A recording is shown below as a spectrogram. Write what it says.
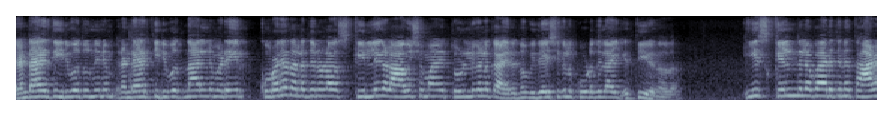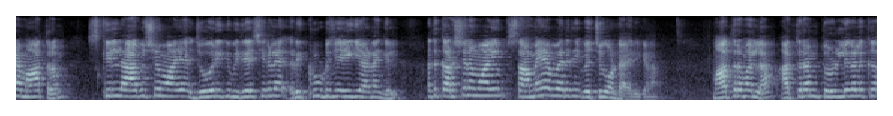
രണ്ടായിരത്തി ഇരുപത്തൊന്നിനും രണ്ടായിരത്തി ഇരുപത്തിനാലിനും ഇടയിൽ കുറഞ്ഞ തലത്തിലുള്ള സ്കില്ലുകൾ ആവശ്യമായ തൊഴിലുകൾക്കായിരുന്നു വിദേശികൾ കൂടുതലായി എത്തിയിരുന്നത്. ഈ സ്കിൽ നിലവാരത്തിന് താഴെ മാത്രം സ്കിൽ ആവശ്യമായ ജോലിക്ക് വിദേശികളെ റിക്രൂട്ട് ചെയ്യുകയാണെങ്കിൽ അത് കർശനമായും സമയപരിധി വെച്ചുകൊണ്ടായിരിക്കണം. മാത്രമല്ല അത്തരം തൊഴിലുകൾക്ക്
